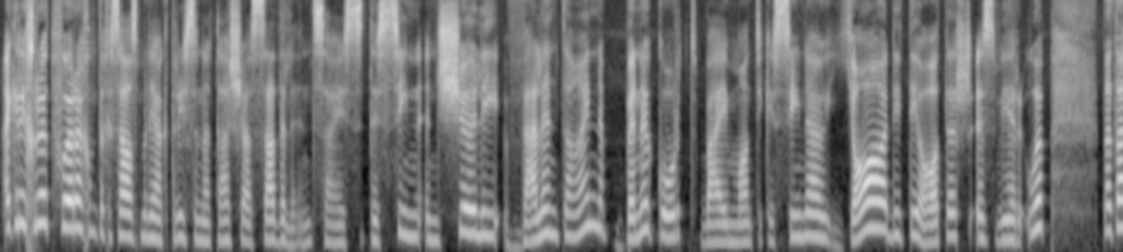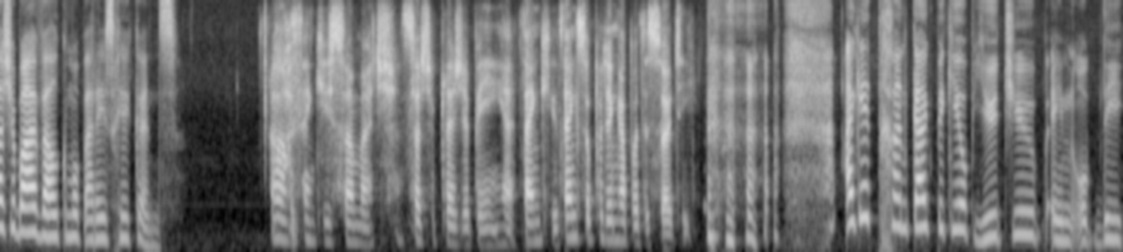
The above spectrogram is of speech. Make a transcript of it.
Ek het die groot voorreg om te gesels met die aktrise Natasha Sutherland. Sy is te sien in Shirley Valentine binnekort by Monte Cassino. Ja, die teaters is weer oop. Natasha, baie welkom op RSG Kuns. Oh, thank you so much. It's such a pleasure being here. Thank you. Thanks for putting up with the Soti. ek het gaan kyk bietjie op YouTube en op die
